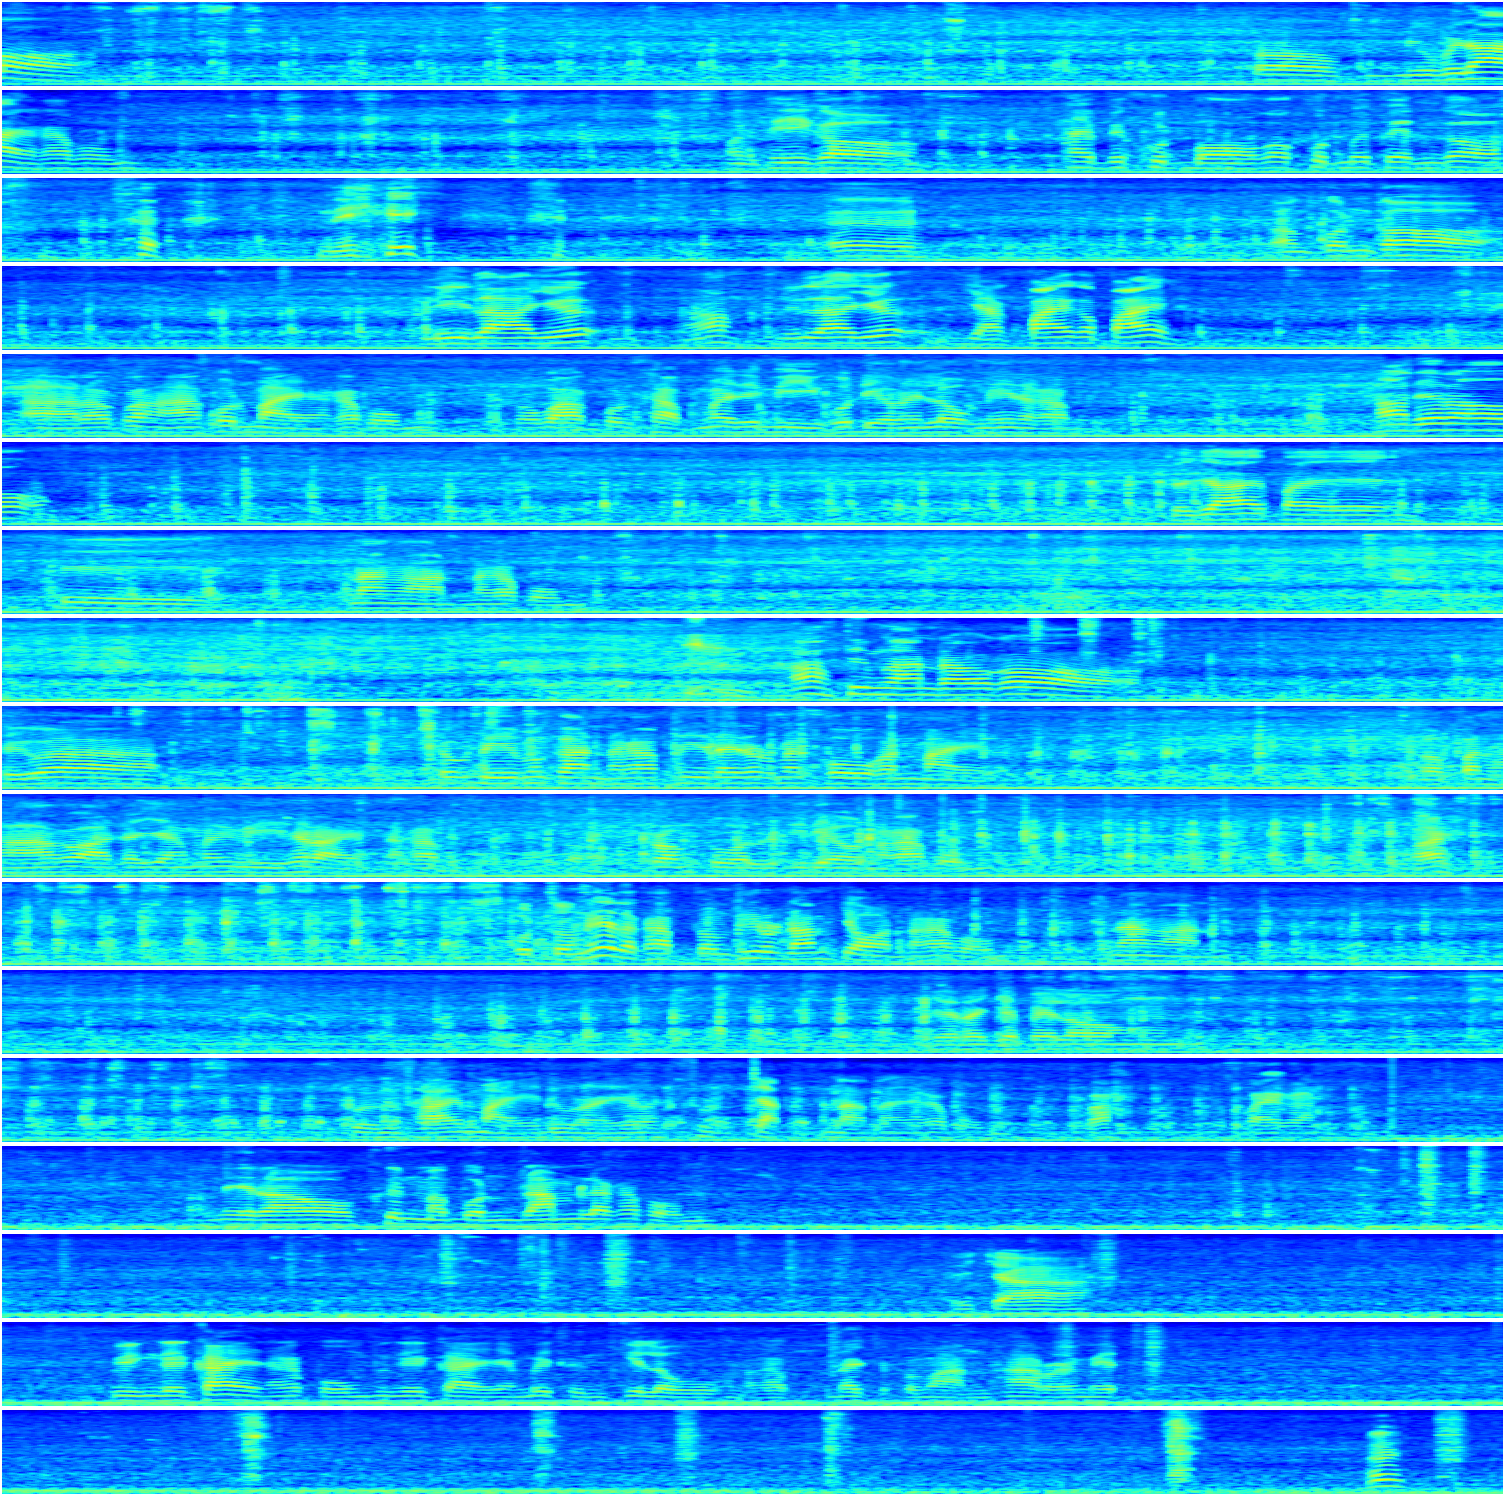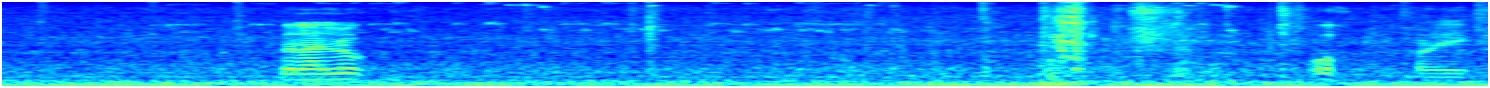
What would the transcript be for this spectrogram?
ก็อยู่ไม่ได้ครับผม บางทีก็ให้ไปขุดบ่อก็ขุดไม่เป็นก็นี่เออบางคนก็ลีลาเยอะ เอาลีลาเยอะ อยากไปก็ไป อ่าเราก็หาคนใหม่อะครับผมเพราะว่าคนขับไม่ได้มีอยู่คนเดียวในโลกนี้นะครับอ่าเดี๋ยวเรา จะย้ายไปที่หน้างานนะครับผมอะทีมงานเราก็ ถือว่าโชคดีเหมือนกันนะครับ ที่ได้รถแมคโครคันใหม่ก็ ปัญหาก็อาจจะยังไม่มีเท่าไหร่นะครับก็คล่องตัวเลยทีเดียวนะครับผมไปขุดตรงนี้แหละครับ ตรงที่รถดำจอดนะครับผมหน้างาน เดี๋ยวเราจะไปลองเฟืองท้ายใหม่ดูหน่อยว่าสุดจัดขนาดไหนนะครับผมไปไปกัน ตอนนี้เราขึ้นมาบนรำแล้วครับผม ดี๋ยวจะวิ่งใกล้ๆนะครับผมวิ่งใกล้ๆยังไม่ถึงกิโลนะครับน่าจะประมาณ 500 เมตรเฮ้ยเป็นไรลูก โอ้เบรก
